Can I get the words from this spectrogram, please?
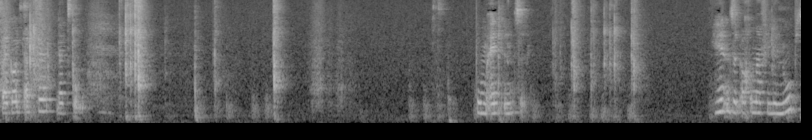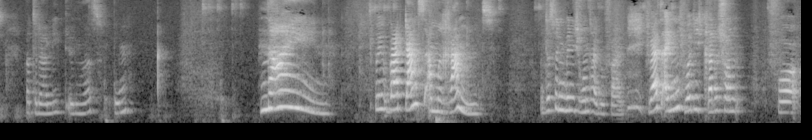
zwei Goldapfel. Let's go. Bumm, Endinsel. Hier hinten sind auch immer viele Noobs. Warte, da liegt irgendwas. Bumm. Nein! Ich bin, war ganz am Rand. Und deswegen bin ich runtergefallen. Ich weiß, eigentlich wollte ich gerade schon vor,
